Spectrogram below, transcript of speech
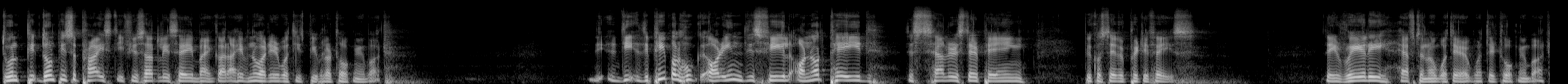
don't be, don't be surprised if you suddenly say, my God, I have no idea what these people are talking about. The, the, the people who are in this field are not paid the salaries they're paying because they have a pretty face. They really have to know what they're, what they're talking about.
